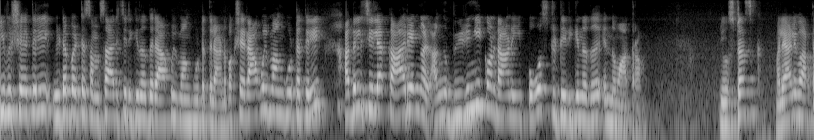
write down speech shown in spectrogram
ഈ വിഷയത്തിൽ ഇടപെട്ട് സംസാരിച്ചിരിക്കുന്നത് രാഹുൽ മാങ്കൂട്ടത്തിലാണ്. പക്ഷേ രാഹുൽ മാങ്കൂട്ടത്തിൽ അതിൽ ചില കാര്യങ്ങൾ അങ്ങ് വിഴുങ്ങിക്കൊണ്ടാണ് ഈ പോസ്റ്റ് ഇട്ടിരിക്കുന്നത് എന്ന് മാത്രം. ന്യൂസ് ഡെസ്ക് മലയാളി വാർത്ത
